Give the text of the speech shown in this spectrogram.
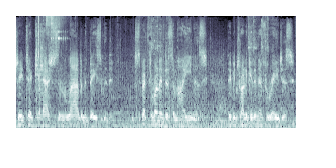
The SHD Tech cache is in the lab in the basement. Expect to run into some hyenas. They've been trying to get in there for ages.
